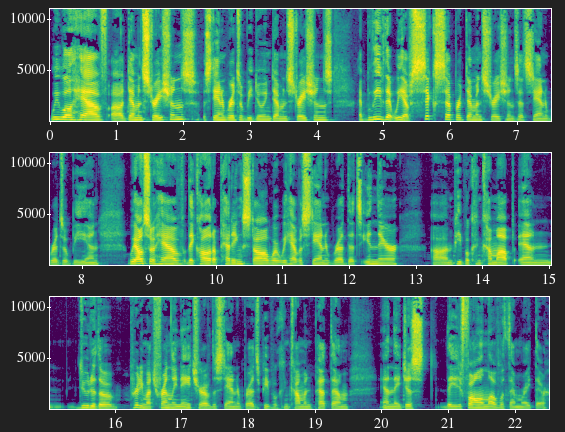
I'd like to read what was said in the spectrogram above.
We will have uh, demonstrations. Standardbreds will be doing demonstrations. I believe that we have six separate demonstrations mm-hmm. that Standardbreds will be in. We also have, they call it a petting stall, where we have a Standardbred that's in there um, people can come up and, due to the pretty much friendly nature of the standardbreds, people can come and pet them, and they just they fall in love with them right there.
